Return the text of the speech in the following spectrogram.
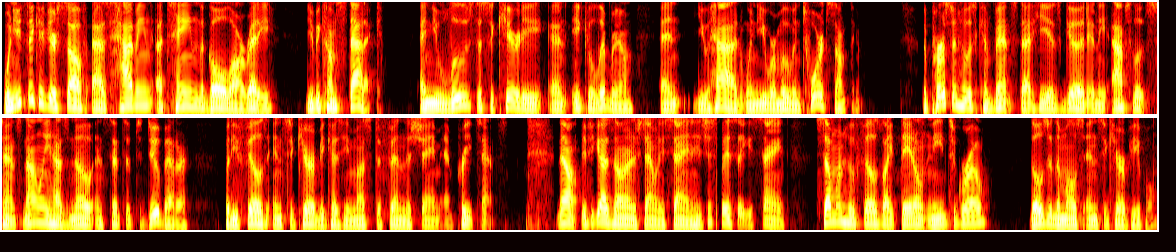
when you think of yourself as having attained the goal already, you become static and you lose the security and equilibrium and you had when you were moving towards something. The person who is convinced that he is good in the absolute sense not only has no incentive to do better, but he feels insecure because he must defend the shame and pretense. Now, if you guys don't understand what he's saying, he's just basically saying someone who feels like they don't need to grow, those are the most insecure people.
